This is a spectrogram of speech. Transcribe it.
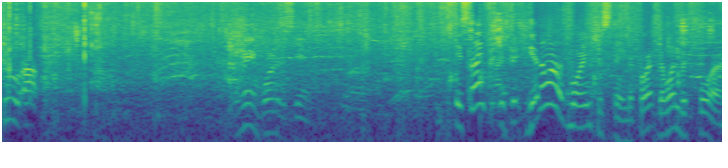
Two up. I'm getting bored of this game. It's not. The other one was more interesting. The, the one before.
